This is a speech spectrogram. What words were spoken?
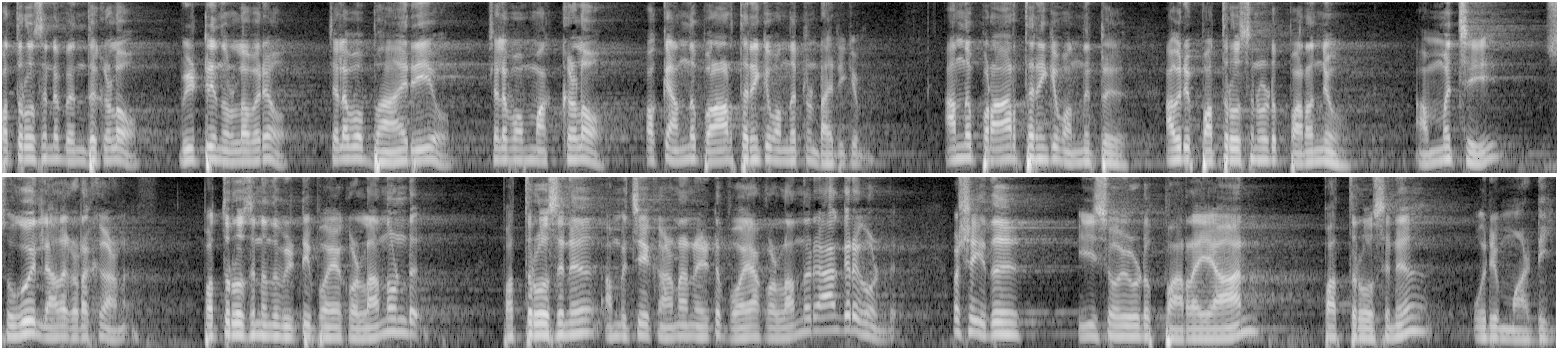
പത്രോസിന്റെ ബന്ധുക്കളോ വീട്ടിൽ നിന്നുള്ളവരോ ചിലപ്പോൾ ഭാര്യയോ ചിലപ്പോൾ മക്കളോ ഒക്കെ അന്ന് പ്രാർത്ഥനയ്ക്ക് വന്നിട്ടുണ്ടായിരിക്കും. അന്ന് പ്രാർത്ഥനയ്ക്ക് വന്നിട്ട് അവർ പത്രോസിനോട് പറഞ്ഞു അമ്മച്ചി സുഖമില്ലാതെ കിടക്കുകയാണ്. പത്ത് റോസിനൊന്ന് വീട്ടിൽ പോയാൽ കൊള്ളാമെന്നുണ്ട്. പത്ത് റോസിന് അമ്മച്ചിയെ കാണാനായിട്ട് പോയാൽ കൊള്ളാമെന്നൊരാഗ്രഹമുണ്ട് പക്ഷേ ഇത് ഈശോയോട് പറയാൻ പത്രോസിന് ഒരു മടി.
